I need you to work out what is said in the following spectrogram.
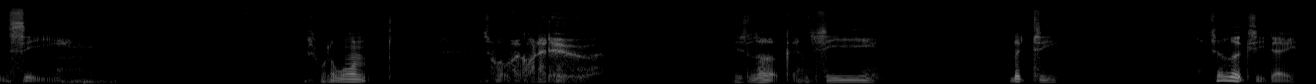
and see. That's what I want. That's what we're gonna do. Is look and see. Look see. It's a look-see day.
